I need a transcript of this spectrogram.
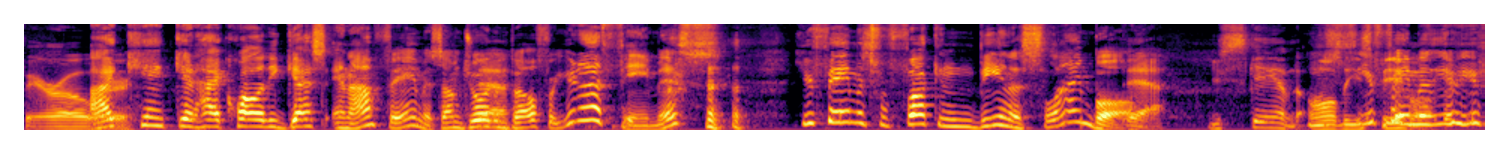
pharaoh. I can't get high quality guests, and I'm famous. I'm Jordan Yeah. Belfort. You're not famous. you're famous for fucking being a slime ball. Yeah. You scammed all these you're people. famous. You're, you're,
